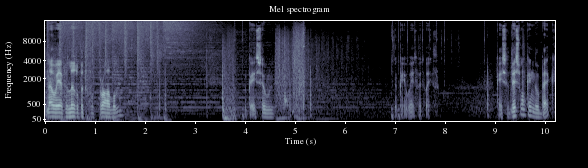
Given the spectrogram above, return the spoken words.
Now we have a little bit of a problem. Okay, so... wait, wait, wait. Okay, so this one can go back.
